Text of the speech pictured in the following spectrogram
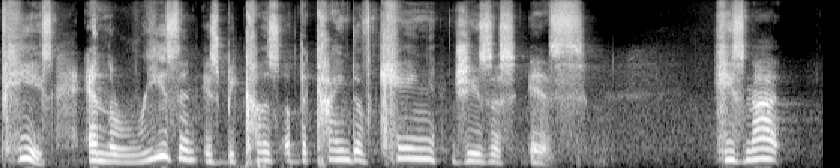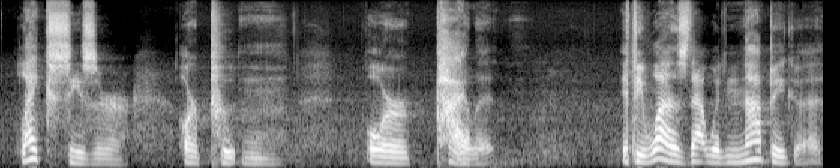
peace. And the reason is because of the kind of king Jesus is. He's not like Caesar or Putin or Pilate. If he was, that would not be good.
